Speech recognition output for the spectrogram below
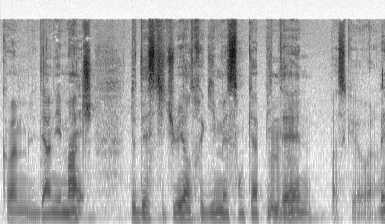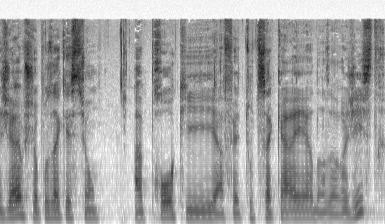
quand même, les derniers matchs, de destituer entre guillemets son capitaine. Parce que voilà. Mais Jérém, je te pose la question. Un pro qui a fait toute sa carrière dans un registre,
